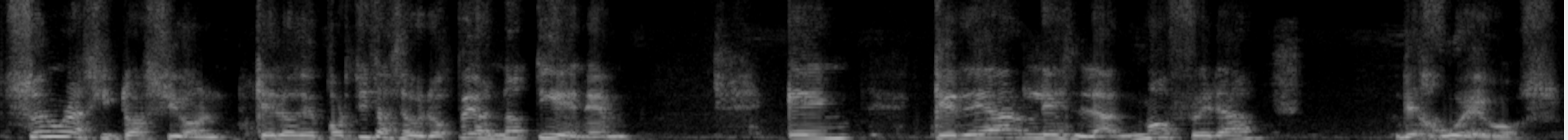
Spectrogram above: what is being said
son una situación que los deportistas europeos no tienen en crearles la atmósfera de juegos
